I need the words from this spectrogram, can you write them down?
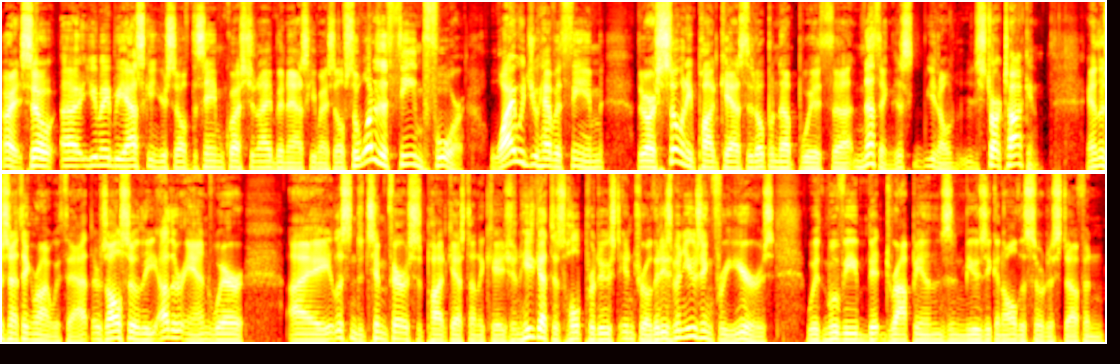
All right, so uh, you may be asking yourself the same question I've been asking myself. So, what is a theme for? Why would you have a theme? There are so many podcasts that open up with uh, nothing. Just you know, start talking, and there's nothing wrong with that. There's also the other end where I listen to Tim Ferriss's podcast on occasion. He's got this whole produced intro that he's been using for years with movie bit drop-ins and music and all this sort of stuff. And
